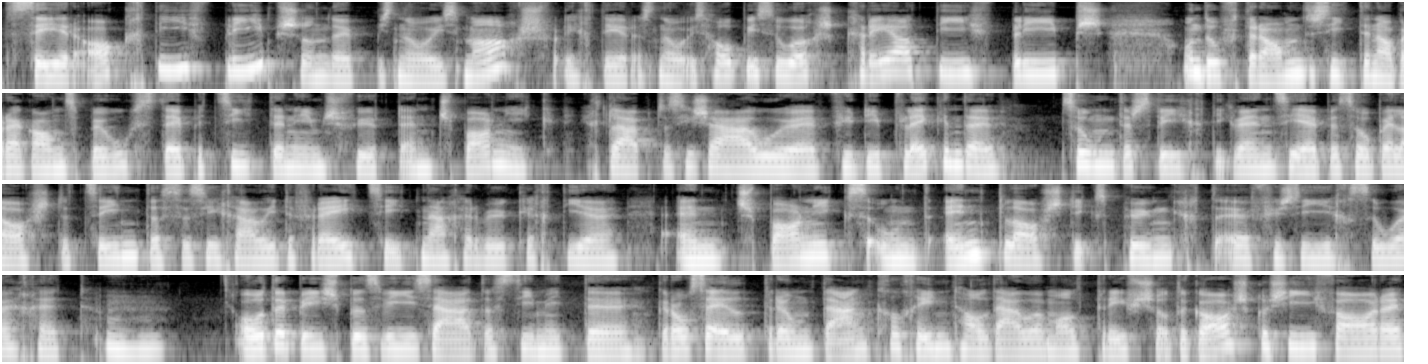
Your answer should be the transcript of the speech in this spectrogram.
sehr aktiv bleibst und etwas Neues machst, vielleicht dir ein neues Hobby suchst, kreativ bleibst und auf der anderen Seite aber auch ganz bewusst eben Zeit nimmst für die Entspannung. Ich glaube, das ist auch äh, für die Pflegenden besonders wichtig, wenn sie eben so belastet sind, dass sie sich auch in der Freizeit nachher wirklich die Entspannungs- und Entlastungspunkte äh, für sich suchen. Mhm. Oder beispielsweise auch, dass du mit den Großeltern und den Enkelkindern halt auch einmal triffst oder gehst Skifahren.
